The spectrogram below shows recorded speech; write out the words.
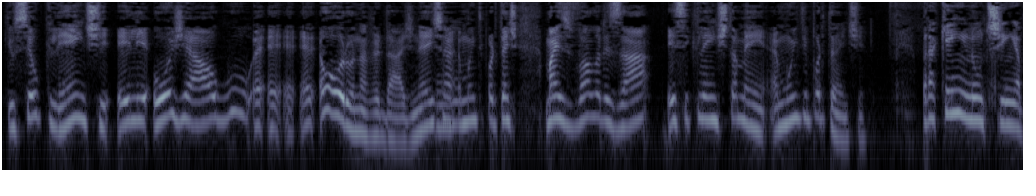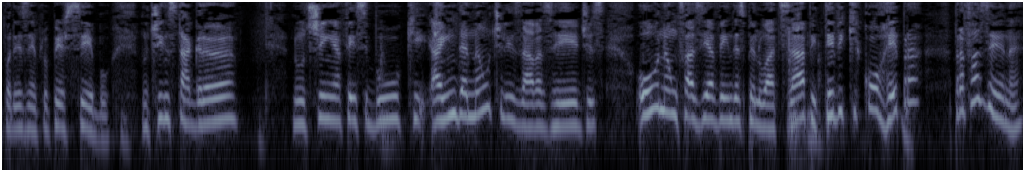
que o seu cliente ele hoje é algo é, é, é, é ouro na verdade, né? Isso é uhum. é muito importante. Mas valorizar esse cliente também é muito importante. Para quem não tinha, por exemplo, percebo, não tinha Instagram, não tinha Facebook, ainda não utilizava as redes, ou não fazia vendas pelo WhatsApp, teve que correr para fazer, né?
